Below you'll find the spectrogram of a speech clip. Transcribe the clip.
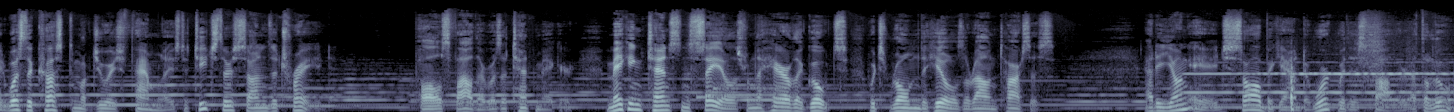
It was the custom of Jewish families to teach their sons a trade. Paul's father was a tent maker, making tents and sails from the hair of the goats which roamed the hills around Tarsus. At a young age, Saul began to work with his father at the loom.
